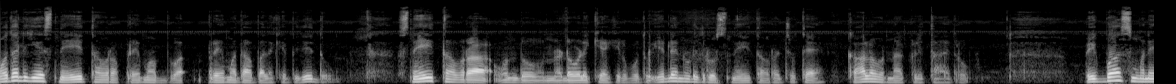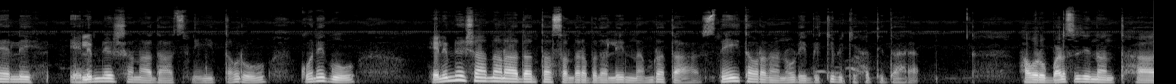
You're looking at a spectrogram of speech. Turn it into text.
ಮೊದಲಿಗೆ ಸ್ನೇಹಿತ ಅವರ ಪ್ರೇಮ ಪ್ರೇಮದ ಬಲಕ್ಕೆ ಬಿದ್ದಿದ್ದು, ಸ್ನೇಹಿತ ಅವರ ಒಂದು ನಡವಳಿಕೆ ಆಗಿರ್ಬೋದು ಎಲ್ಲೇ ನೋಡಿದರೂ ಸ್ನೇಹಿತ ಅವರ ಜೊತೆ ಕಾಲವನ್ನು ಕಳೀತಾ ಇದ್ದರು ಬಿಗ್ ಬಾಸ್ ಮನೆಯಲ್ಲಿ ಎಲಿಮಿನೇಷನ್ ಆದ ಸ್ನೇಹಿತವರು ಕೊನೆಗೂ ಎಲಿಮಿನೇಷನ್ ಆದಂಥ ಸಂದರ್ಭದಲ್ಲಿ ನಮ್ರತಾ ಸ್ನೇಹಿತವರನ್ನು ನೋಡಿ ಬಿಕ್ಕಿ ಬಿಕ್ಕಿ ಹತ್ತಿದ್ದಾರೆ. ಅವರು ಬಳಸುತ್ತಿದ್ದಂತಹ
